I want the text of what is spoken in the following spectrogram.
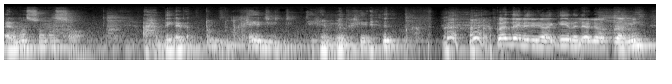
era, uma soma só. A dele era tudo cheio de, de, de remendo. quando ele viu aquilo, ele olhou pra mim.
